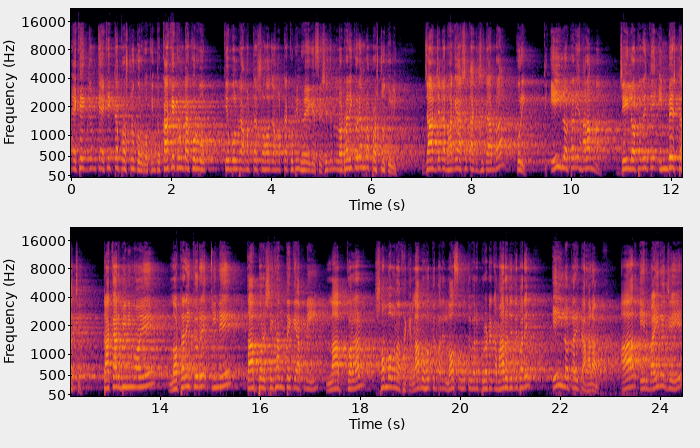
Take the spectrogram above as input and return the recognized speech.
এক একজনকে এক একটা প্রশ্ন করব, কিন্তু কাকে কোনটা করব, কে বলবে আমারটা সহজ, আমারটা কঠিন হয়ে গেছে, সেজন্য লটারি করে আমরা প্রশ্ন তুলি। যার যেটা ভাগে আসে, তাকে সেটা আমরা করি। এই লটারি হারাম না। যেই লটারিতে ইনভেস্ট আছে, টাকার বিনিময়ে লটারি করে কিনে তারপরে সেখান থেকে আপনি লাভ করার সম্ভাবনা থাকে। লাভও হতে পারে লসও হতে পারে, পুরো টাকা মারও যেতে পারে। এই লটারিটা হারাম। আর এর বাইরে যে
